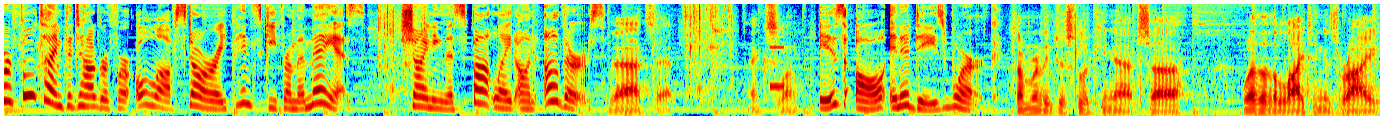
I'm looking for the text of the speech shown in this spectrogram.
For full-time photographer Olaf Starry Pinsky from Emmaus, shining the spotlight on others That's it. Excellent. is all in a day's work. So I'm really just looking at uh, whether the lighting is right,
